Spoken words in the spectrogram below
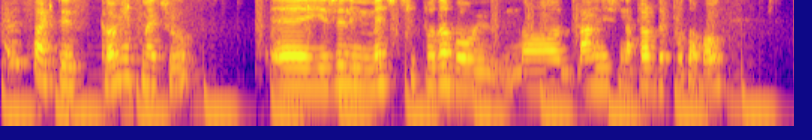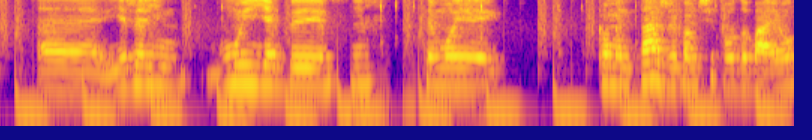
A więc tak, to jest koniec meczu. E, Jeżeli mecz się podobał, no dla mnie się naprawdę podobał. E, Jeżeli mój jakby mm, te moje komentarze Wam się podobają,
